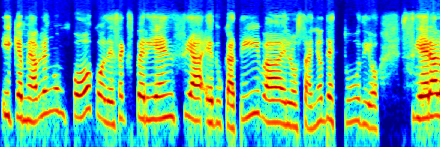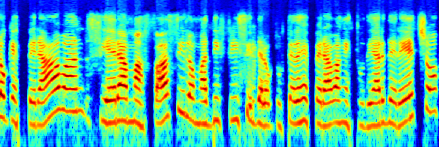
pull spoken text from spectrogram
y que me hablen un poco de esa experiencia educativa en los años de estudio, si era lo que esperaban, si era más fácil o más difícil de lo que ustedes esperaban estudiar Derecho,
